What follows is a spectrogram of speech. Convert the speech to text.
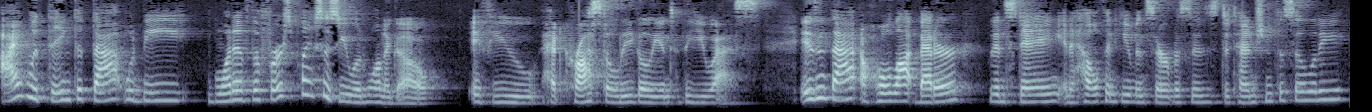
I would think that that would be one of the first places you would want to go if you had crossed illegally into the US. Isn't that a whole lot better than staying in a health and human services detention facility?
